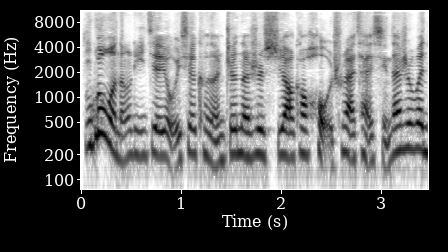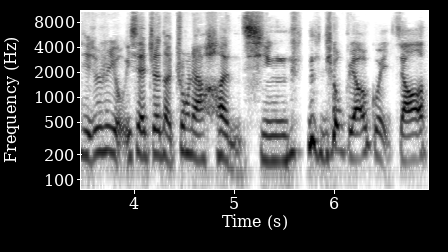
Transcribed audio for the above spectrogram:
不过我能理解，有一些可能真的是需要靠吼出来才行，但是问题就是有一些真的重量很轻，你就不要鬼叫了。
